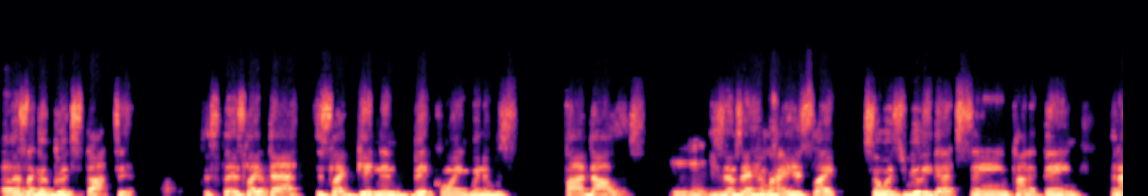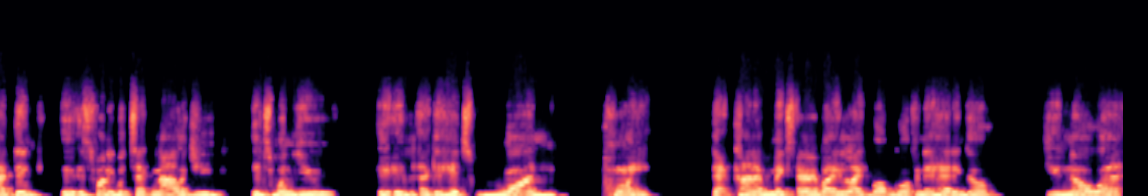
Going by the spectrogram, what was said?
that's um, like a good stock tip. It's, it's like yeah. that. It's like getting in Bitcoin when it was five dollars. Mm-hmm. You see what I'm saying? Right. It's like so. It's really that same kind of thing. And I think it's funny with technology. It's when you it, it like it hits one point that kind of makes everybody light bulb go off in their head and go, you know what?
